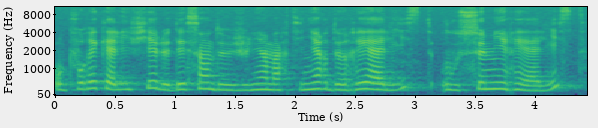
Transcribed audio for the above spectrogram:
on pourrait qualifier le dessin de Julien Martinière de réaliste ou semi-réaliste.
